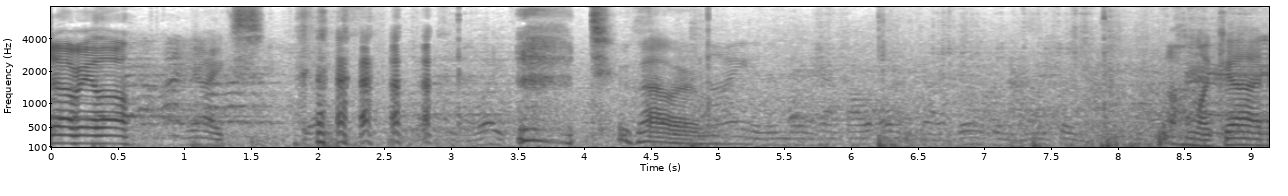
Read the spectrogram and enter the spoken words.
Job, Alo. Yikes. Two hour. Nine and then they're half hour overtime. They're going to 9:30. Oh my god.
